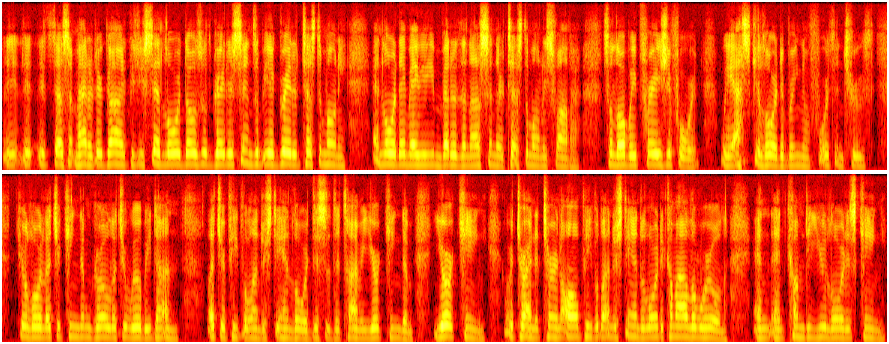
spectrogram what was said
it, it, doesn't matter, dear God, because you said, Lord, those with greater sins will be a greater testimony. And Lord, they may be even better than us in their testimonies, Father. So, Lord, we praise you for it. We ask you, Lord, to bring them forth in truth. Dear Lord, let your kingdom grow, let your will be done. Let your people understand, Lord, this is the time of your kingdom, your king. We're trying to turn all people to understand the Lord, to come out of the world and, and come to you, Lord, as king.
